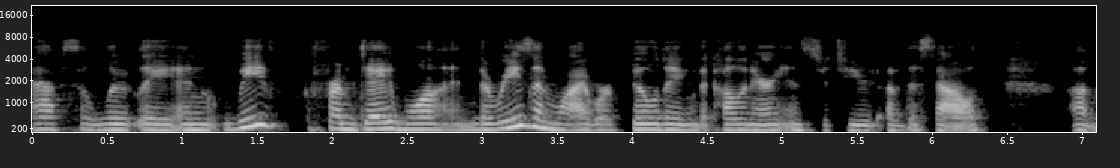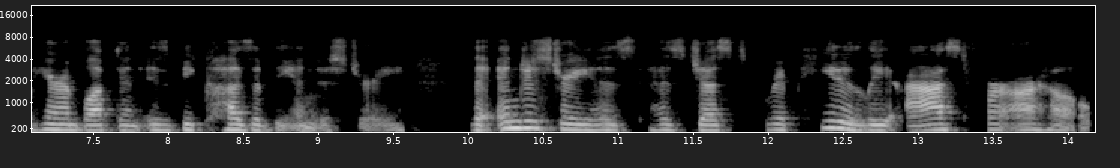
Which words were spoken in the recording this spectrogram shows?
Absolutely. And we've, from day one, the reason why we're building the Culinary Institute of the South um, here in Bluffton is because of the industry. The industry has, has just repeatedly asked for our help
